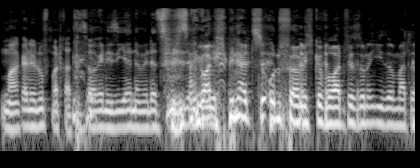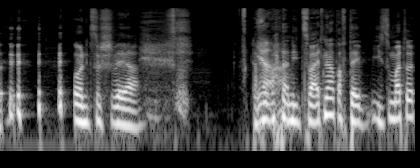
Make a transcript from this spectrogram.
Marc eine Luftmatratze zu organisieren, damit er zumindest Oh Gott, ich bin halt zu unförmig geworden für so eine Isomatte. Und zu schwer. Dafür ja. war dann die zweite Nacht auf der Isomatte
